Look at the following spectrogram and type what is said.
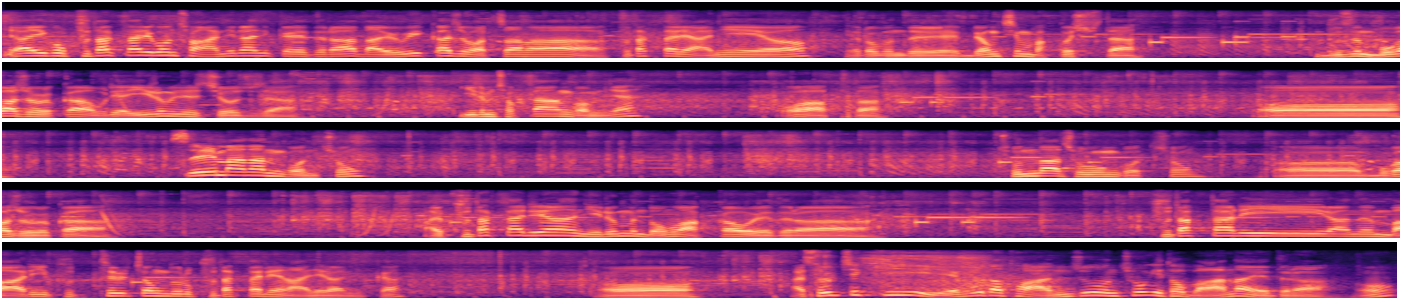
야 이거 구닥다리 권총 아니라니까 얘들아. 나 여기까지 왔잖아. 구닥다리 아니에요. 여러분들 명칭 바꾸싶다. 무슨 뭐가 좋을까? 우리가 이름을 지어주자. 이름 적당한 거 없냐? 와 아프다. 어... 쓸만한 권총? 존나 좋은 권총? 어... 뭐가 좋을까? 아 구닥다리라는 이름은 너무 아까워 얘들아 구닥다리라는 말이 붙을 정도로 구닥다리는 아니라니까 어... 아 솔직히 얘보다 더 안 좋은 총이 더 많아 얘들아 어?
